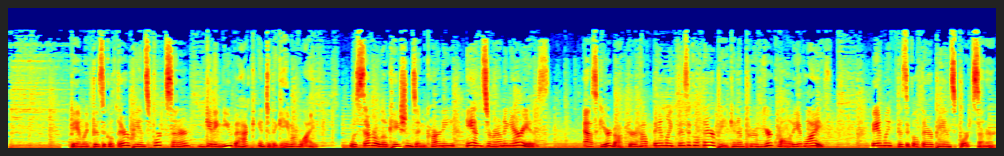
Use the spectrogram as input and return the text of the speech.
Family Physical Therapy and Sports Center, getting you back into the game of life. With several locations in Kearney and surrounding areas. Ask your doctor how Family Physical Therapy can improve your quality of life. Family Physical Therapy and Sports Center.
